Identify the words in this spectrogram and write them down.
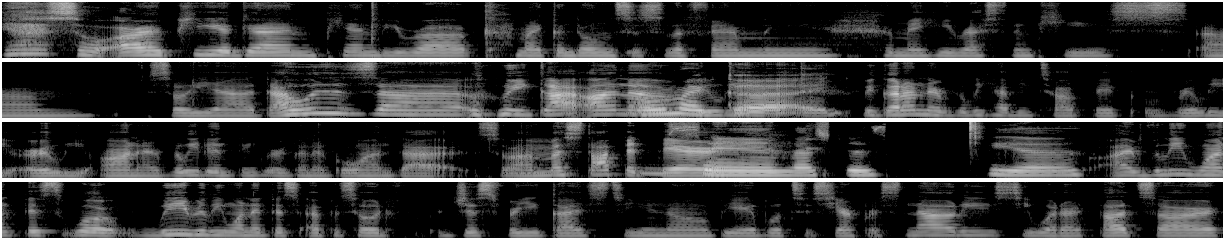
Yeah, so RIP again, PNB Rock. My condolences to the family. May he rest in peace. Um, so yeah, that was uh we got on a Oh my really god. we got on a really heavy topic really early on. I really didn't think we were gonna go on that. So I'm gonna stop it there. Same. That's just yeah. I really want this. Well, we really wanted this episode f- just for you guys to, you know, be able to see our personalities, see what our thoughts are,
